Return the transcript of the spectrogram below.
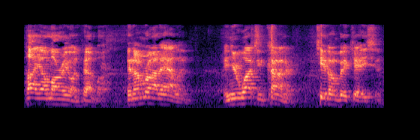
Hi, I'm Mario Impemba. and I'm Rod Allen. And you're watching Connor, Kid on Vacation.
